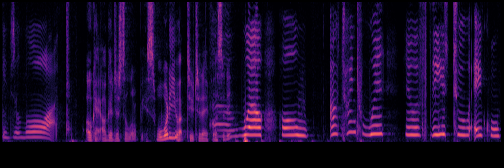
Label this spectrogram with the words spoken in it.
needs a lot. Okay, I'll get just a little piece. Well, what are you up to today, Felicity? Uh, well, oh, I was trying to win with these two acorns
